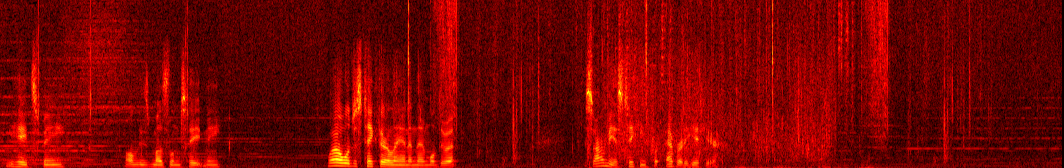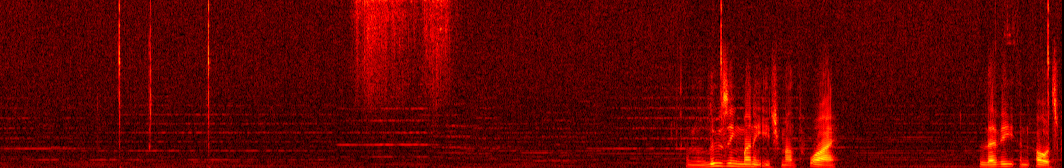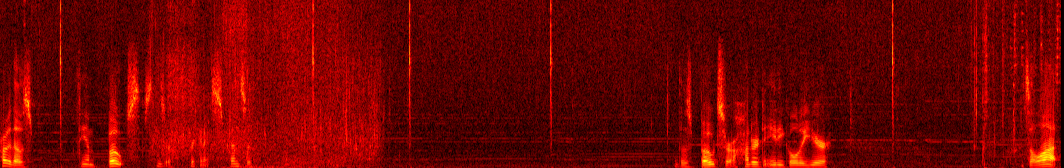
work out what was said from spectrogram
He hates me. All these Muslims hate me. Well, we'll just take their land and then we'll do it. This army is taking forever to get here. Losing money each month. Why? Levy and... Oh, it's probably those damn boats. Those things are freaking expensive. Those boats are 180 gold a year. That's a lot.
